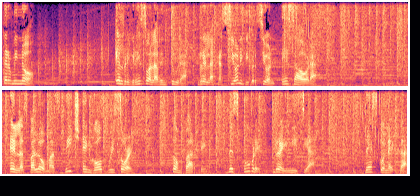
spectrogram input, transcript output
terminó. El regreso a la aventura, relajación y diversión es ahora. En Las Palomas Beach and Golf Resort. Comparte, descubre, reinicia, desconecta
